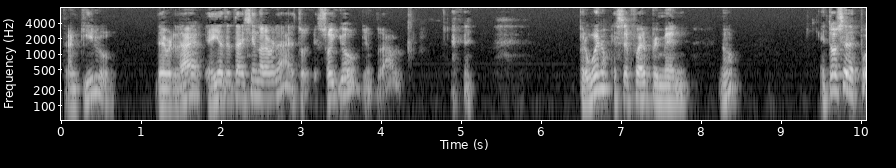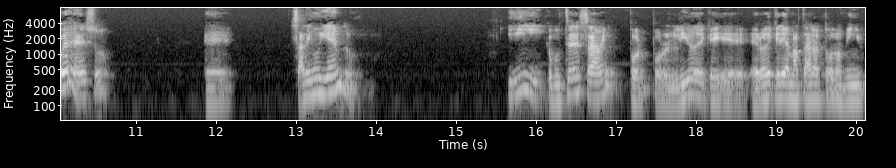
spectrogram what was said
tranquilo, de verdad, ella te está diciendo la verdad, esto, soy yo quien te hablo. Pero bueno, ese fue el primer, ¿no? Entonces después de eso, eh, salen huyendo. Y como ustedes saben, por, por el lío de que Herodes quería matar a todos los niños,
